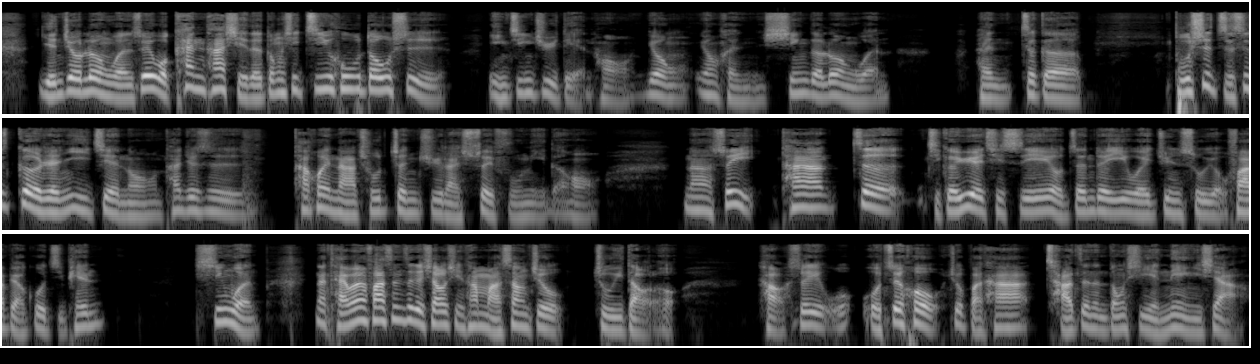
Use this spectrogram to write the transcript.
研究论文，所以我看他写的东西几乎都是引经据典，吼，用用很新的论文，很这个不是只是个人意见哦，他就是他会拿出证据来说服你的哦。那所以他这几个月其实也有针对伊维菌素有发表过几篇新闻。那台湾发生这个消息，他马上就注意到了。好，所以我我最后就把他查证的东西也念一下。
